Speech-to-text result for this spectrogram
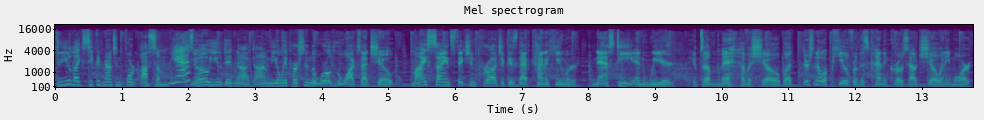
Do you like Secret Mountain Fort Awesome? Yes. No, you did not. I'm the only person in the world who watched that show. My science fiction project is that kind of humor nasty and weird. It's a meh of a show, but there's no appeal for this kind of gross out show anymore.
